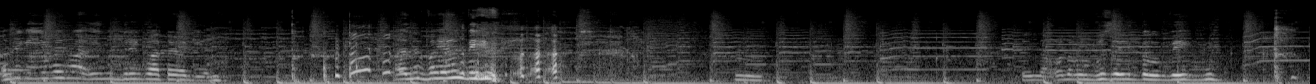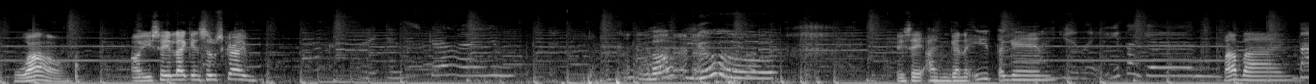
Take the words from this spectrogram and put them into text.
Oh, sige, you can in- drink water again. ano ba yan, baby? hmm. Naku, nakubos na yung tubig. wow. Oh, you say like and subscribe. I can subscribe. How cute! You say, I'm gonna eat again. I'm gonna eat again. Bye-bye. Bye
